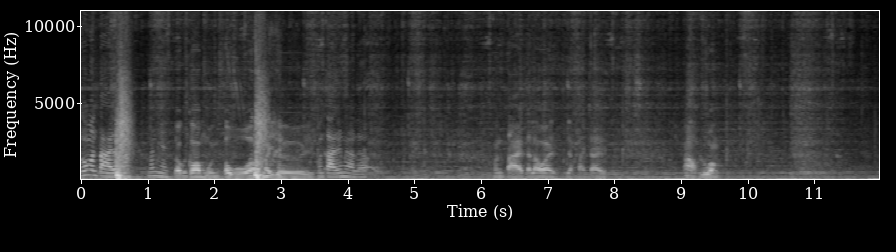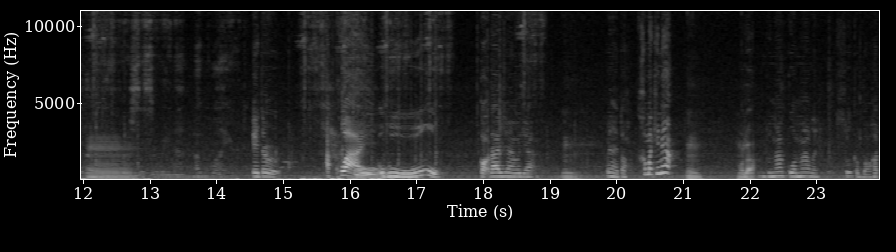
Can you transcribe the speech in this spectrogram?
ก็มันตายแล้วนะนั่นไงแล้วก็หมุนตัวไปเลย มันตายตั้งนานแล้ว มันตายแต่เราอะอยากสายใจ อ้าวล่วงอืมเอเตอร์อะควายโอ้โอ้โหเกาะได้ใช่ไหมเมื่อกี้อืมไปไหนต่อ เข้ามาแค่เนี้ยอืมหมดแล้ว ดูน่ากลัวมากเลย สู้กับบอสต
